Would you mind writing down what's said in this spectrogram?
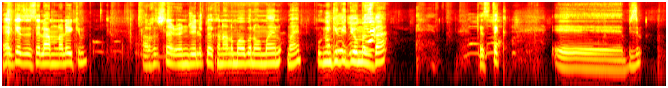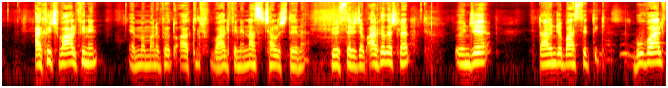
Herkese selamun aleyküm. Arkadaşlar öncelikle kanalıma abone olmayı unutmayın. Bugünkü videomuzda fıstık eee, bizim akış valfinin emme manifold akış valfinin nasıl çalıştığını göstereceğim. Arkadaşlar önce daha önce bahsettik. Bu valf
